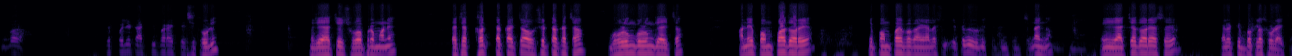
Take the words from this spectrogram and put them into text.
हे बघा. हे पहिली टाकी भरायची अशी थोडी. म्हणजे ह्याच्या हिशोबाप्रमाणे. त्याच्यात खत टाकायचं औषध टाकायचं घोळून घोळून घ्यायचं. आणि पंपाद्वारे हे पंप आहे बघा याला येतं का एवढी setting तुमचं? नाही ना? हे याच्याद्वारे असं याला टिबकला सोडायचं.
